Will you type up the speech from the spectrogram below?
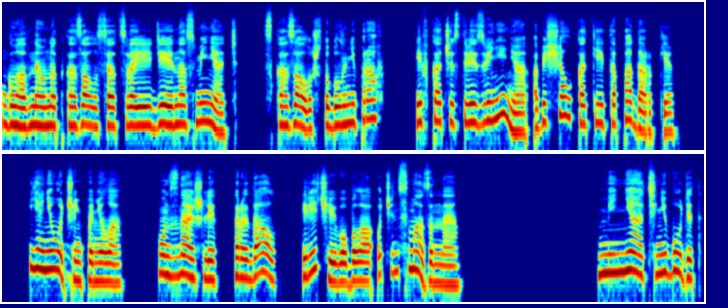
Главное, он отказался от своей идеи нас менять. Сказал, что был неправ, и в качестве извинения обещал какие-то подарки. Я не очень поняла. Он, знаешь ли, рыдал, и речь его была очень смазанная. «Менять не будет.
